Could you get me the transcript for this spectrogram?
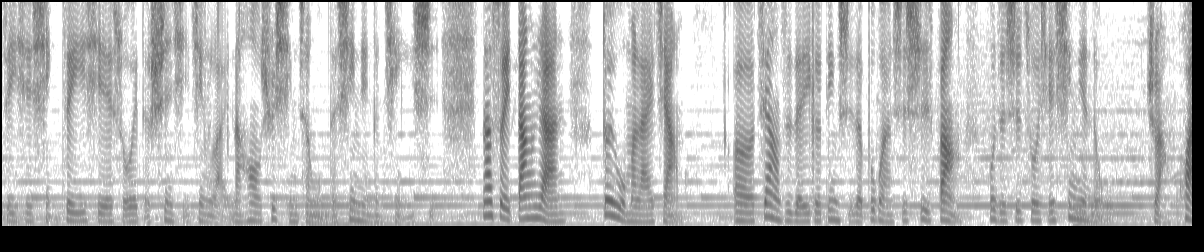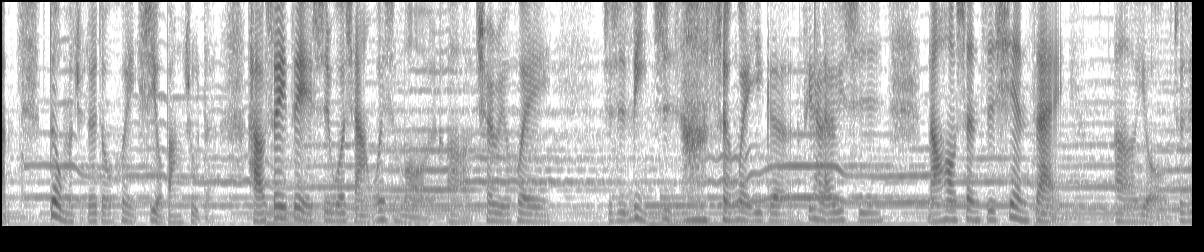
这一些信这一些所谓的讯息进来，然后去形成我们的信念跟潜意识。那所以当然对我们来讲，呃这样子的一个定时的不管是释放或者是做一些信念的转换，对我们绝对都会是有帮助的。好，所以这也是我想为什么呃 Cherry 会。就是立志 成为一个西塔疗愈师，然后甚至现在，呃，有就是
